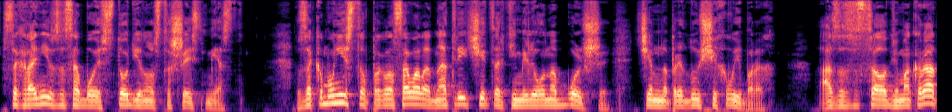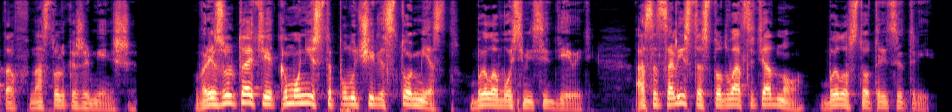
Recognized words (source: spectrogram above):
сохранив за собой 196 мест. За коммунистов проголосовало на три четверти миллиона больше, чем на предыдущих выборах, а за социал-демократов настолько же меньше. В результате коммунисты получили 100 мест, было 89, а социалисты 121, было 133.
